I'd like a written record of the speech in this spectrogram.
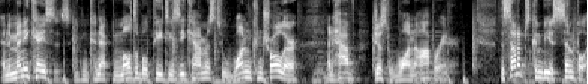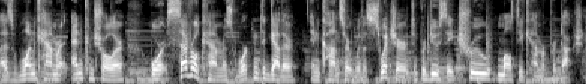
And in many cases, you can connect multiple PTZ cameras to one controller and have just one operator. The setups can be as simple as one camera and controller, or several cameras working together in concert with a switcher to produce a true multi-camera production.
